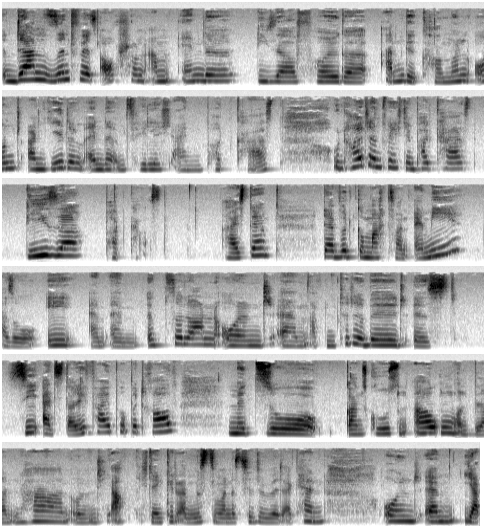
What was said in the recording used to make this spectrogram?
Dann sind wir jetzt auch schon am Ende dieser Folge angekommen und an jedem Ende empfehle ich einen Podcast. Und heute empfehle ich den Podcast Dieser Podcast. Heißt der? Der wird gemacht von Emmy, also E-M-M-Y und ähm, auf dem Titelbild ist sie als Dollify-Puppe drauf mit so ganz großen Augen und blonden Haaren und ja, ich denke, da müsste man das Titelbild erkennen. Und ähm, ja,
